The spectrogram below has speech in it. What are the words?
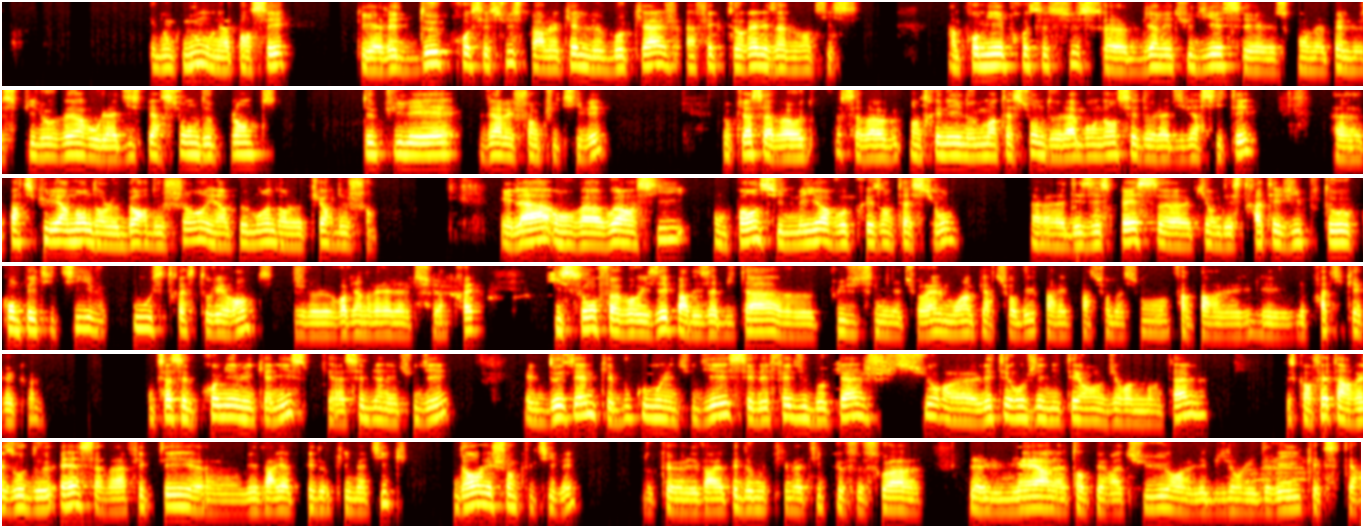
Et donc, nous, on a pensé qu'il y avait deux processus par lesquels le bocage affecterait les adventices. Un premier processus euh, bien étudié, c'est ce qu'on appelle le spillover ou la dispersion de plantes depuis les haies vers les champs cultivés. Donc là, ça va, ça va entraîner une augmentation de l'abondance et de la diversité, euh, particulièrement dans le bord de champ et un peu moins dans le cœur de champ. Et là, on va avoir aussi, on pense, une meilleure représentation euh, des espèces qui ont des stratégies plutôt compétitives ou stress tolérantes. Je reviendrai là-dessus après qui sont favorisés par des habitats euh, plus semi-naturels, moins perturbés par les perturbations, enfin par les, pratiques agricoles. Donc ça, c'est le premier mécanisme qui est assez bien étudié. Et le deuxième, qui est beaucoup moins étudié, c'est l'effet du bocage sur euh, l'hétérogénéité environnementale, parce qu'en fait, un réseau de haies, ça va affecter euh, les variables pédoclimatiques dans les champs cultivés. Donc les variables pédoclimatiques, que ce soit la lumière, la température, les bilans hydriques, etc.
